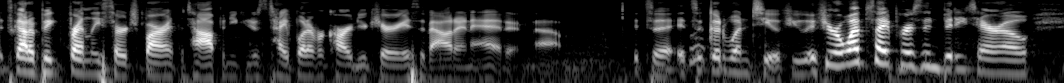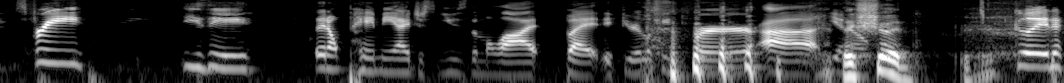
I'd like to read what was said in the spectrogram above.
It's got a big friendly search bar at the top, and you can just type whatever card you're curious about in it, and um, it's a it's a good one too. If you if you're a website person, Biddy Tarot, it's free, easy. They don't pay me. I just use them a lot. But if you're looking for uh, you they know should. good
